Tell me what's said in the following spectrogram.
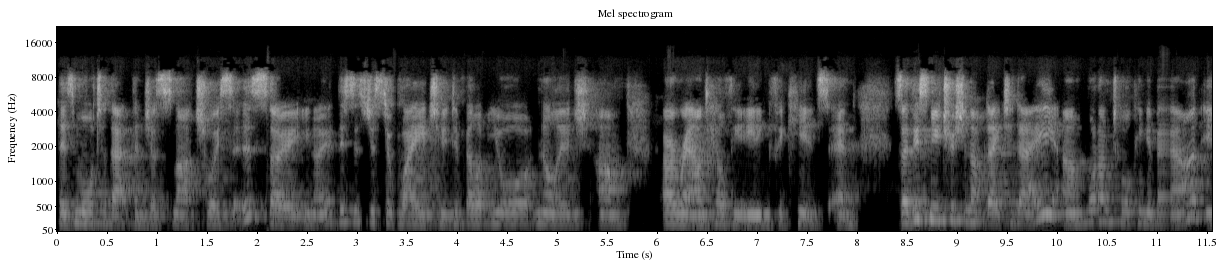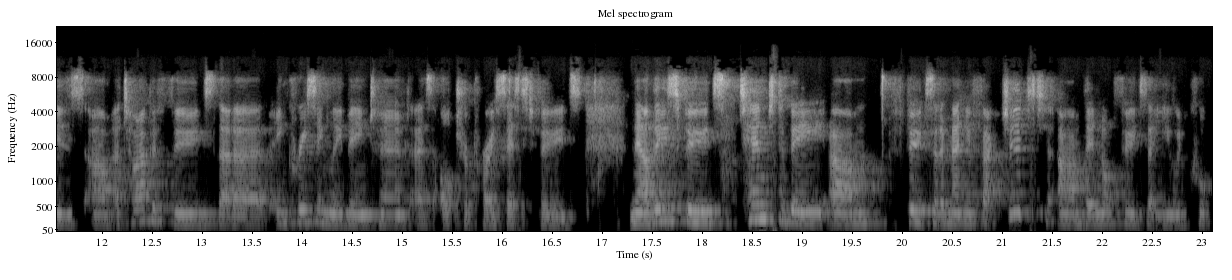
There's more to that than just smart choices so, you know, this is just a way to develop your knowledge um, around healthy eating for kids. And so this nutrition update today, um, what I'm talking about is um, a type of foods that are increasingly being termed as ultra processed foods. Now, these foods tend to be um, foods that are manufactured. Um, they're not foods that you would cook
